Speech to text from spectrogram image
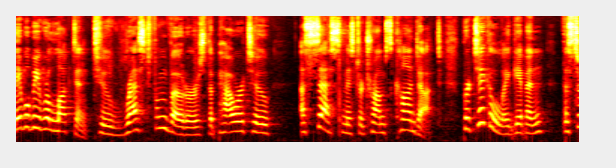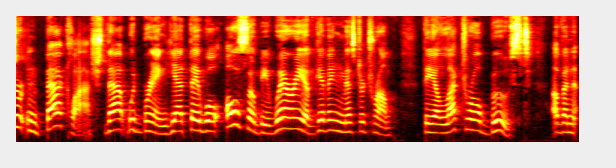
they will be reluctant to wrest from voters the power to assess Mr. Trump's conduct, particularly given the certain backlash that would bring. Yet they will also be wary of giving Mr. Trump the electoral boost of an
